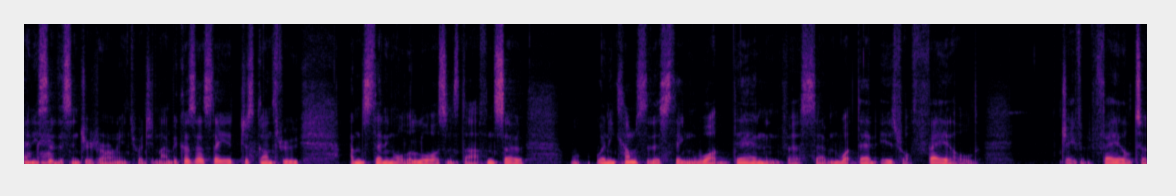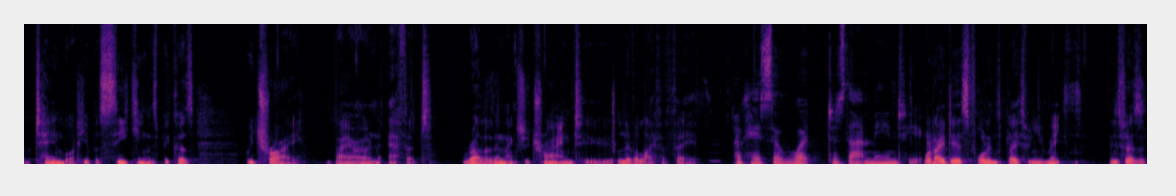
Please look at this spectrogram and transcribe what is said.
And okay. he said this in Deuteronomy 29 because as they had just gone through understanding all the laws and stuff. And so when he comes to this thing, what then in verse 7, what then Israel failed, Japhet failed to obtain what he was seeking is because we try by our own effort rather than actually trying to live a life of faith. Okay, so what does that mean to you? What ideas fall into place when you make these verses?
